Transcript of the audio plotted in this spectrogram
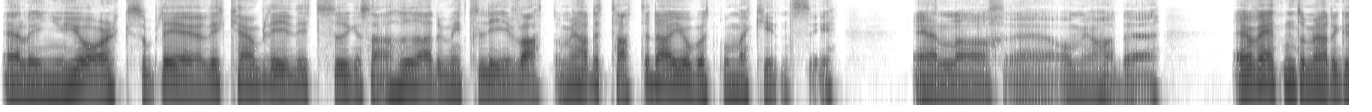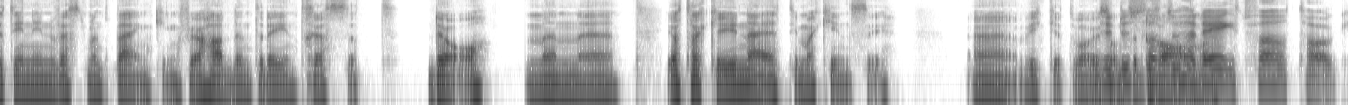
eller i New York, så blir kan jag bli lite sugen så här, hur hade mitt liv varit om jag hade tagit det där jobbet på McKinsey? Eller eh, om jag hade, jag vet inte om jag hade gått in i investment banking, för jag hade inte det intresset då. Men eh, jag tackade ju nej till McKinsey, eh, vilket var ju Du, sånt du sa att drama. du hade eget företag.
